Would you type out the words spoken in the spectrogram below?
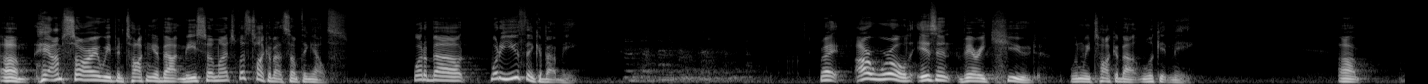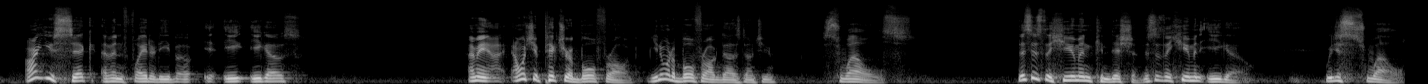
um, Hey, I'm sorry we've been talking about me so much. Let's talk about something else. What about, what do you think about me? right? Our world isn't very cute when we talk about look at me. Uh, aren't you sick of inflated ego, e- egos? I mean, I, I want you to picture a bullfrog. You know what a bullfrog does, don't you? Swells. This is the human condition. This is the human ego. We just swell.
